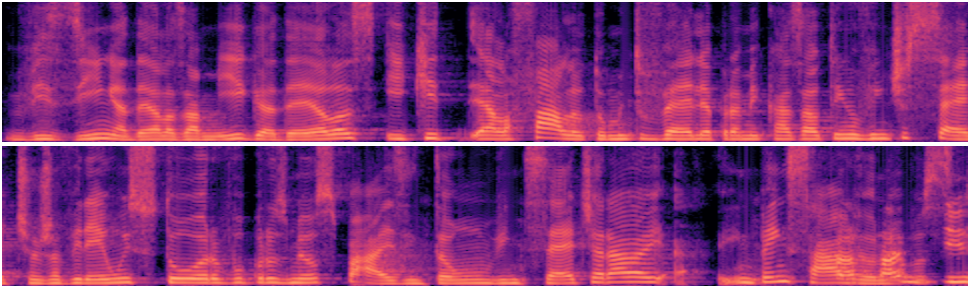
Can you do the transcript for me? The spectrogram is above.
vizinha delas, amiga delas, e que ela fala: Eu tô muito velha pra me casar, eu tenho 27, eu já virei um estorvo pros meus pais. Então, 27 era impensável, né? Você,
